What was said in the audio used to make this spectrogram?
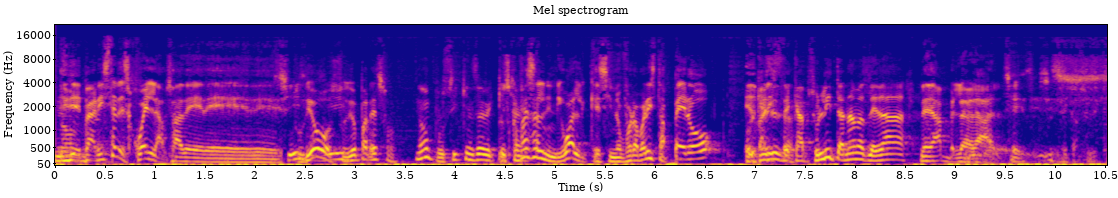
No. Y de barista de escuela, o sea, de, de- de- Sí, estudió, sí. estudió para eso. No, pues sí, quién sabe qué. Los cafés salen igual que si no fuera barista, pero Porque ese es barista. de capsulita, nada más le da. Le da, le da- sí, sí, sí, sí, capsulita.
